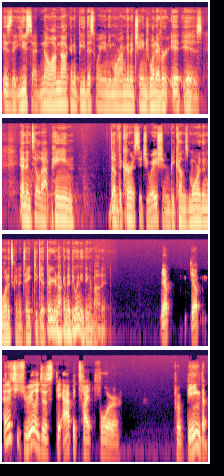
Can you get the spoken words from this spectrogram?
is that you said no i'm not going to be this way anymore i'm going to change whatever it is and until that pain of the current situation becomes more than what it's going to take to get there, you're not going to do anything about it. Yep. Yep. And it's just really just the appetite for for being the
